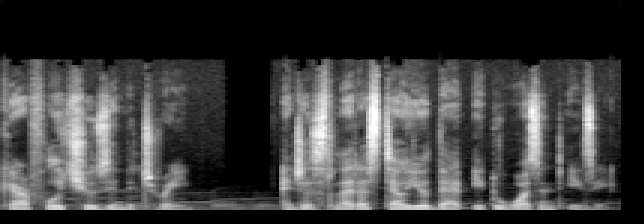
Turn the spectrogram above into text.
carefully choosing the terrain. And just let us tell you that it wasn't easy.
